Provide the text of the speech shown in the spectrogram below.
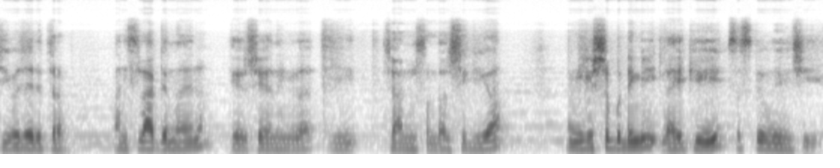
ജീവചരിത്രം മനസ്സിലാക്കുന്നതിന് തീർച്ചയായും നിങ്ങൾ ഈ ചാനൽ സന്ദർശിക്കുക. നിങ്ങൾക്ക് ഇഷ്ടപ്പെട്ടെങ്കിൽ ലൈക്ക് ചെയ്യുകയും സബ്സ്ക്രൈബ് ചെയ്യുകയും ചെയ്യുക.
